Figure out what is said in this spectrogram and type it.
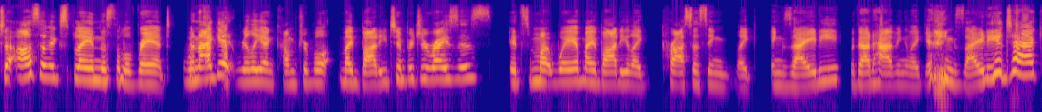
to also explain this little rant, when I get really uncomfortable, my body temperature rises. It's my way of my body like processing like anxiety without having like an anxiety attack.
